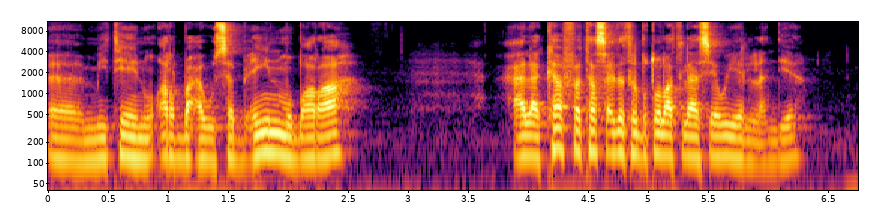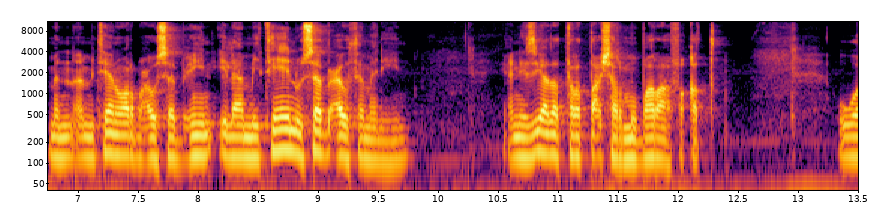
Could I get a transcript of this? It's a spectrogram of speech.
آه، 274 مباراة على كافة أصعدة البطولات الآسيوية للأندية من 274 إلى 287 يعني زيادة 13 مباراة فقط. و...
